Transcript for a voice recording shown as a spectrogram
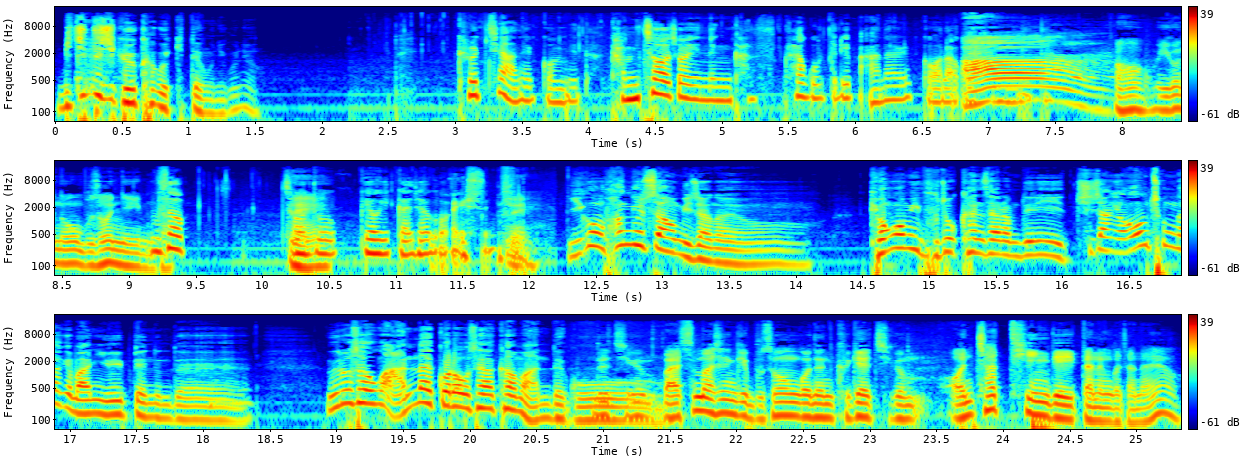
미친 듯이 교육하고 있기 때문이군요. 그렇지 않을 겁니다. 감춰져 있는 가- 사고들이 많을 거라고 아. 봅니다. 어, 이건 너무 무서운 얘기입니다. 무섭. 저도 여기까지 하고 말씀. 네. 이건 확률 싸움이잖아요. 경험이 부족한 사람들이 시장에 엄청나게 많이 유입됐는데 의료 사고가 안 날 거라고 생각하면 안 되고. 근데 지금 말씀하시는 게 무서운 거는 그게 지금 언차팅 돼 있다는 거잖아요.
